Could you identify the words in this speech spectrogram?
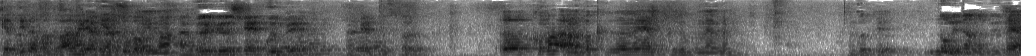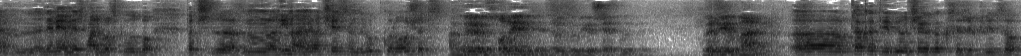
Ker delate dva, tretji klubov ima. A kdo je bil šef udbe na tem prostoru? Uh, komar, ampak ne vem, kako je bil pomemben. Kot nominalno bil. Ja, ne vem, jaz malo bolj udbo. Pač, uh, mladino je imel česen drug korošec. A kdo je v Sloveniji tem trenutku bil šef udbe? Kdo je bil glavni? Uh, takrat je bil, čega, kako se že klical?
